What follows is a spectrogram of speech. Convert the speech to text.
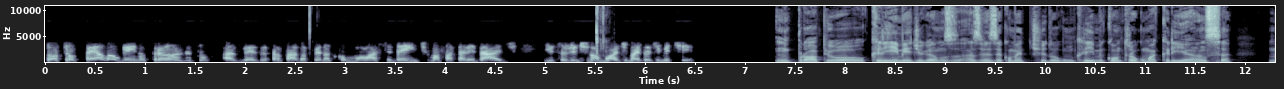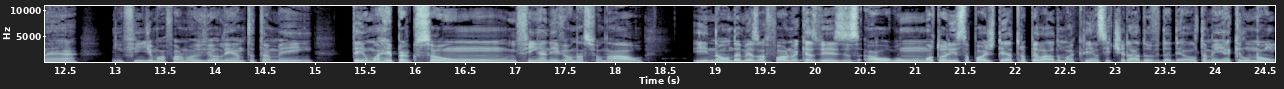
Tu atropela alguém no trânsito, às vezes é tratado apenas como um acidente, uma fatalidade. Isso a gente não pode mais admitir. Um próprio crime, digamos, às vezes é cometido algum crime contra alguma criança, né? Enfim, de uma forma violenta também tem uma repercussão, enfim, a nível nacional e não da mesma forma que às vezes algum motorista pode ter atropelado uma criança e tirado a vida dela também, aquilo não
